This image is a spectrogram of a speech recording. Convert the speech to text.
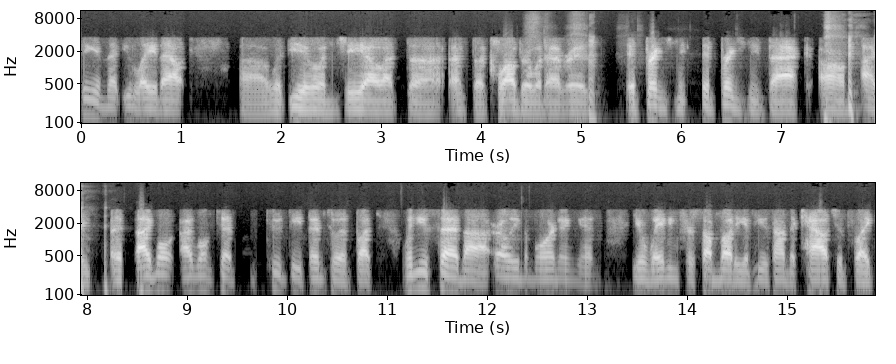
scene that you laid out uh, with you and Gio at the at the club or whatever is it brings me it brings me back. Um, I I won't I won't get too deep into it, but when you said uh, early in the morning and you're waiting for somebody and he's on the couch, it's like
